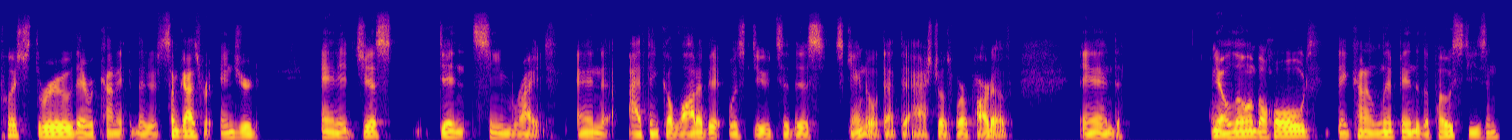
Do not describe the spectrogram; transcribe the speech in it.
push through. They were kind of there. Some guys were injured, and it just didn't seem right. And I think a lot of it was due to this scandal that the Astros were a part of. And you know, lo and behold, they kind of limp into the postseason.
